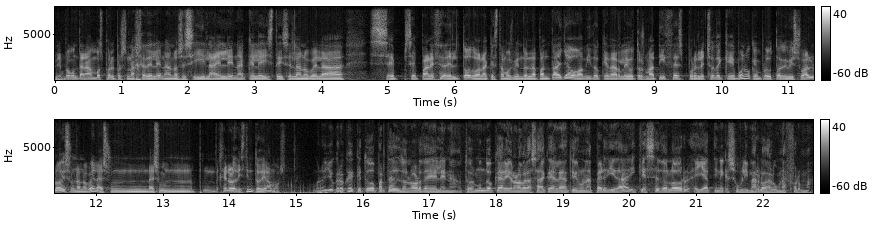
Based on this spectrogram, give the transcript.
Quería preguntar a ambos por el personaje de Elena. No sé si la Elena que leísteis en la novela se, se, parece del todo a la que estamos viendo en la pantalla o ha habido que darle otros matices por el hecho de que, bueno, que un producto audiovisual no es una novela, es un, es un género distinto, digamos. Bueno, yo creo que, que, todo parte del dolor de Elena. Todo el mundo que ha leído la novela sabe que Elena tiene una pérdida y que ese dolor ella tiene que sublimarlo de alguna forma,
